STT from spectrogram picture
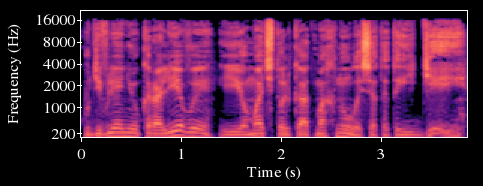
К удивлению королевы, ее мать только отмахнулась от этой идеи.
